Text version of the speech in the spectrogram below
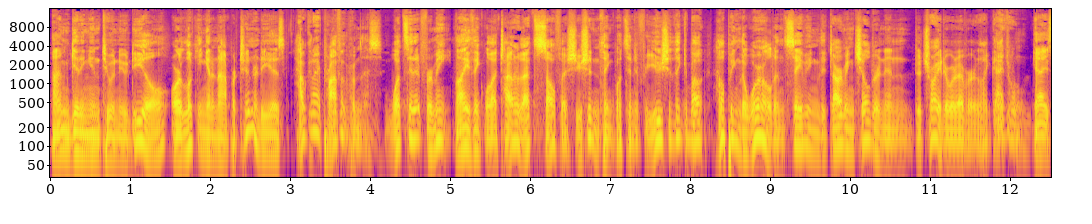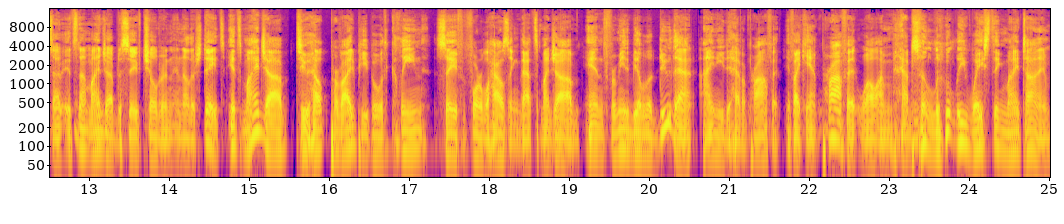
I'm getting into a new deal or looking at an opportunity is how can I profit from this? What's in it for me? Well, you think, well, Tyler, that's selfish. You shouldn't think what's in it for you. You should think about helping the world and saving the starving children in Detroit or whatever. Like, I don't, guys, it's not my job to save children in other states. It's my job to help provide people with clean, safe, affordable housing. That's my job. And for me to be able to do that, I need to have a profit. If I can't profit, well, I'm absolutely wasting my time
